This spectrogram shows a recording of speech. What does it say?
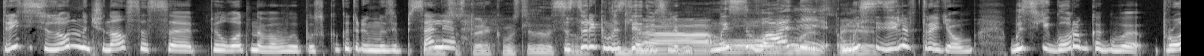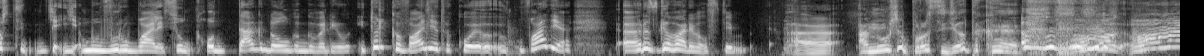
Третий сезон начинался с пилотного выпуска, который мы записали. С историком С исследователем. историком-исследователем. Да, мы с о, Ваней, господи. мы сидели втроем. Мы с Егором как бы просто... я- я- мы вырубались. Он, он так долго говорил. И только Ваня такой... Ваня э, разговаривал с ним. А, Ануша просто сидела такая, «Мама, мама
